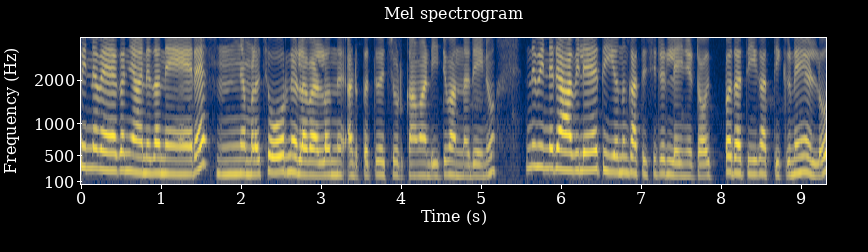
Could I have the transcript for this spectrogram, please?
പിന്നെ വേഗം ഞാനിതാ നേരെ നമ്മൾ ചോറിനുള്ള വെള്ളം ഒന്ന് അടുപ്പത്ത് വെച്ച് കൊടുക്കാൻ വേണ്ടിയിട്ട് വന്നതേനു. ഇന്ന് പിന്നെ രാവിലെ തീയൊന്നും കത്തിച്ചിട്ടില്ലേനു കേട്ടോ ഇപ്പോൾ അതാ തീ കത്തിക്കണേ ഉള്ളൂ.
